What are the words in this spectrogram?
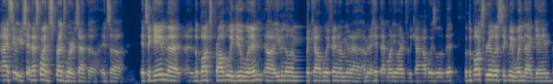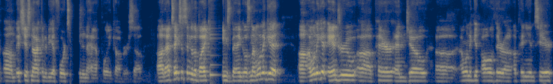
I see what you're saying. That's why the spread's where it's at, though. It's a uh, it's a game that uh, the Bucks probably do win. Uh, even though I'm a Cowboy fan, I'm gonna I'm gonna hit that money line for the Cowboys a little bit. But the Bucks realistically win that game. Um, it's just not going to be a 14 and a half point cover. So uh, that takes us into the Vikings Bengals, and I want to get uh, I want to get Andrew, uh, Per, and Joe. Uh, I want to get all of their opinions here.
